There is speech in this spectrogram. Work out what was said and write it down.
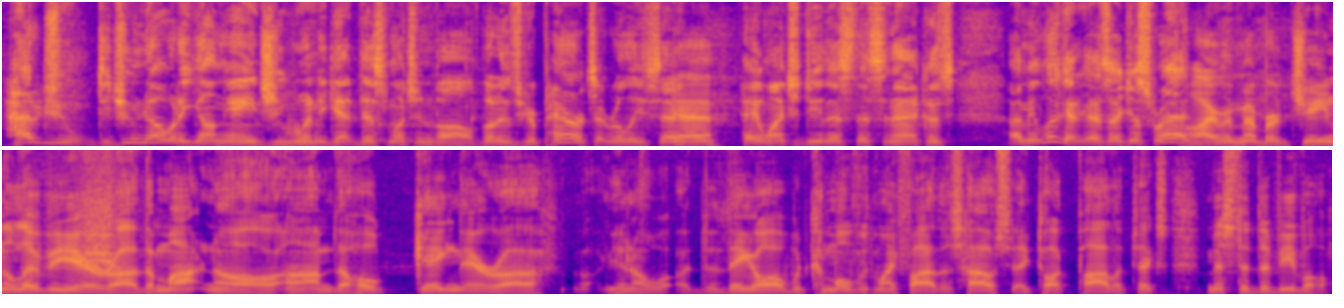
how did you did you know at a young age you wanted to get this much involved? But it was your parents that really said, Yeah. "Hey, why don't you do this, this, and that?" Because I mean, look at as I just read. Well, I remember Gene Olivier, uh, the Martineau, um, the whole gang there. Uh, you know, they all would come over to my father's house. They talk politics. Mr. DeVivo.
